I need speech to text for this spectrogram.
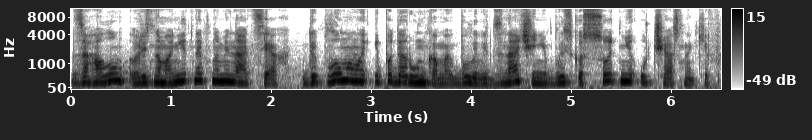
Загалом в різноманітних номінаціях дипломами і подарунками були відзначені близько сотні учасників.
